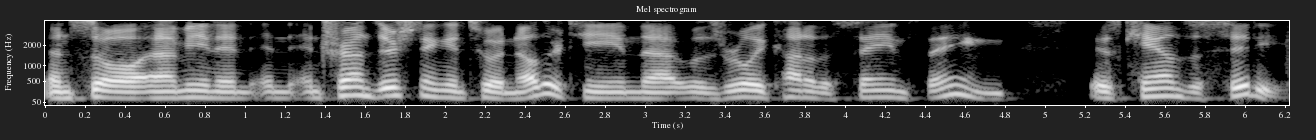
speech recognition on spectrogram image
And so I mean, and, and, and transitioning into another team that was really kind of the same thing is Kansas City.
